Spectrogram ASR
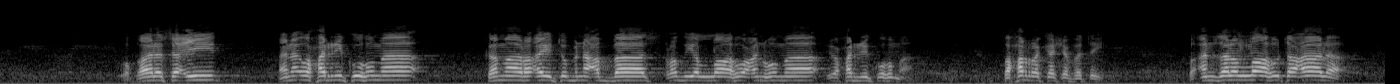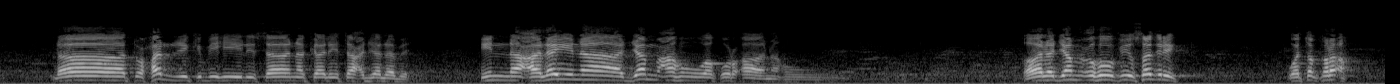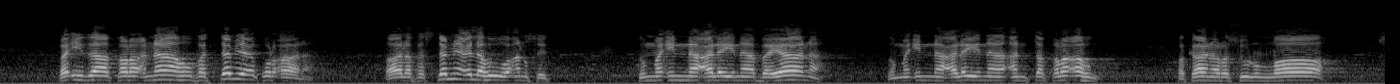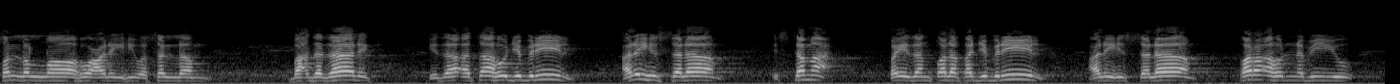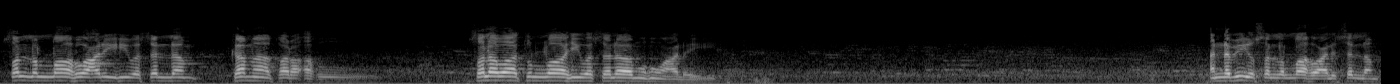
وقال سعيد أنا أحركهما كما رأيت ابن عباس رضي الله عنهما يحركهما فحرك شفتيه فأنزل الله تعالى لا تحرك به لسانك لتعجل به إن علينا جمعه وقرآنه. قال جمعه في صدرك وتقرأه فإذا قرأناه فاتبع قرآنه. قال فاستمع له وأنصت. ثم إن علينا بيانه ثم إن علينا أن تقرأه. فكان رسول الله صلى الله عليه وسلم بعد ذلك إذا أتاه جبريل عليه السلام استمع. فإذا انطلق جبريل عليه السلام قرأه النبي صلى الله عليه وسلم كما قرأه. صلوات الله وسلامه عليه. النبي صلى الله عليه وسلم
